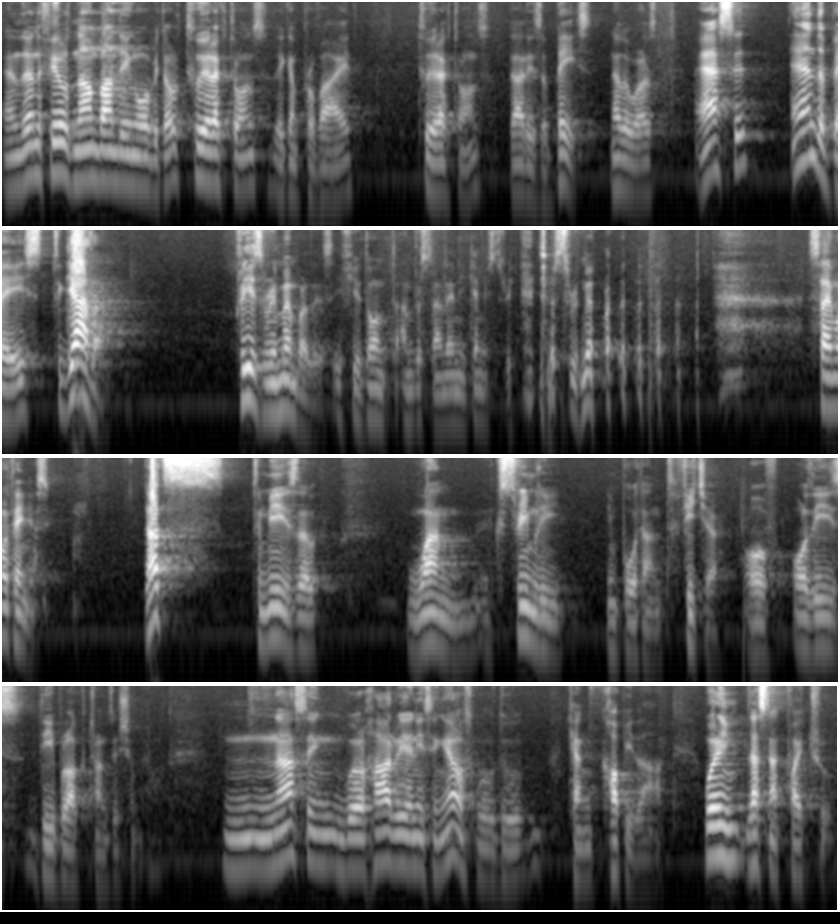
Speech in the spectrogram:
And then the filled non-bonding orbital, two electrons they can provide, two electrons, that is a base. In other words, acid and the base together. Please remember this if you don't understand any chemistry. Just remember. Simultaneously. That's to me is a one extremely important feature of all these D block transition metals. Nothing, well, hardly anything else will do, can copy that. Well, that's not quite true.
